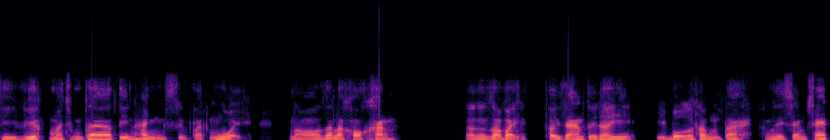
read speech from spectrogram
thì việc mà chúng ta tiến hành xử phạt nguội nó rất là khó khăn à, do vậy thời gian tới đây thì bộ giao thông vận tải có thể xem xét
